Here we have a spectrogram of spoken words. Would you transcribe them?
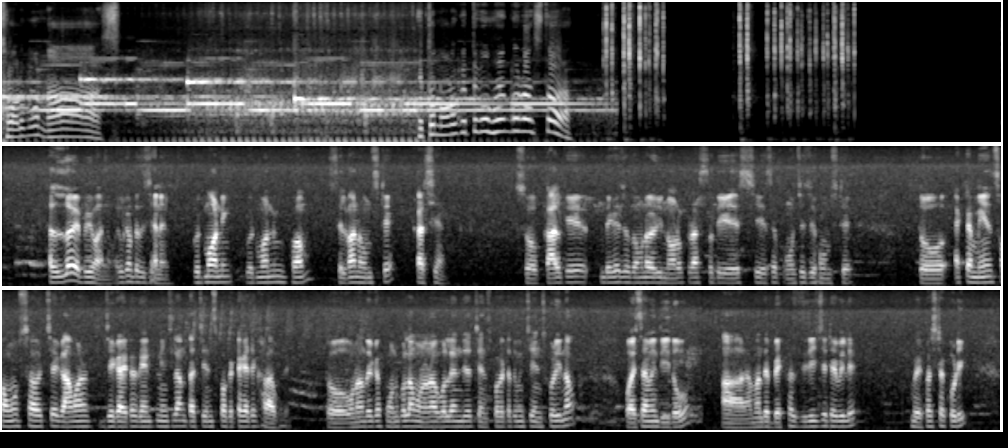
সর্বনাশ। এ তো নরকের থেকেও ভয়ঙ্কর রাস্তা। Hello everyone welcome to the channel good morning good morning from Sylvan homestay Kurseong so কালকে দেখেছ তোমরা ওই নরক রাস্তা দিয়ে এসছি এসে পৌঁছেছি হোমস্টে তো একটা মেন সমস্যা হচ্ছে আমার যে গাড়িটা রেন্ট নিয়েছিলাম, তার চেঞ্জ পকেটটা গেছে খারাপ হয়ে। তো ওনাদেরকে ফোন করলাম, ওনারা বললেন যে চেঞ্জ পকেটটা তুমি চেঞ্জ করি নাও, পয়সা আমি দিয়ে দেবো। আর আমাদের ব্রেকফাস্ট দিয়ে দিয়েছে টেবিলে ব্রেকফাস্টটা করি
